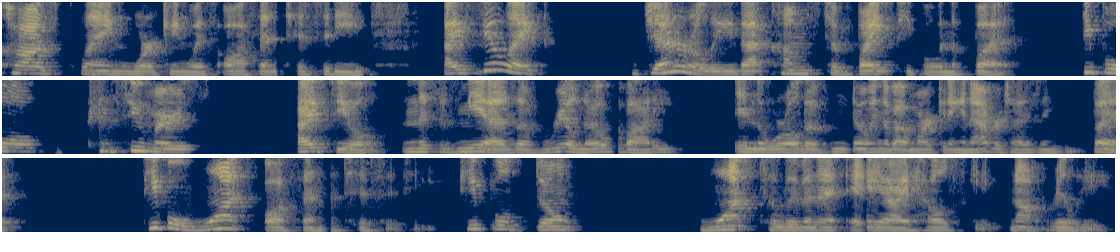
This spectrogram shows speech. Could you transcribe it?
cosplaying working with authenticity. I feel like generally that comes to bite people in the butt. People, consumers, I feel, and this is me as a real nobody in the world of knowing about marketing and advertising, but people want authenticity. People don't want to live in an AI hellscape, not really.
